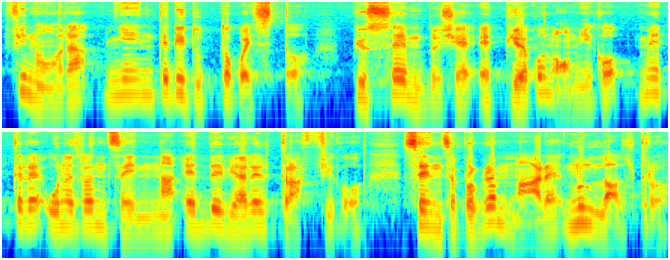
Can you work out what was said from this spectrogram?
Finora niente di tutto questo. Più semplice e più economico mettere una transenna e deviare il traffico, senza programmare null'altro.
